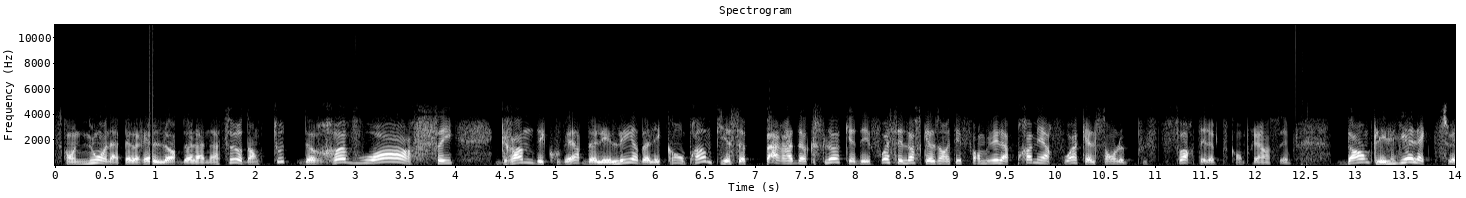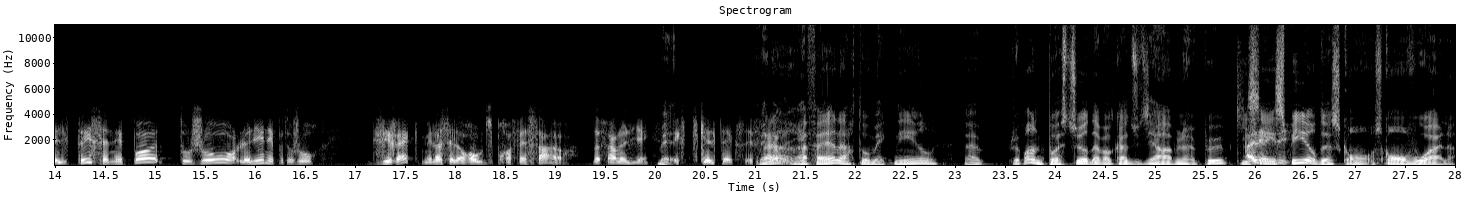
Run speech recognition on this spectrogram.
ce qu'on nous on appellerait l'ordre de la nature. Donc tout de revoir ces grandes découvertes, de les lire, de les comprendre, puis il y a ce paradoxe là que des fois c'est lorsqu'elles ont été formulées la première fois qu'elles sont le plus fortes et le plus compréhensibles. Donc les liens à l'actualité, ce n'est pas toujours le lien n'est pas toujours direct, mais là c'est le rôle du professeur de faire le lien, expliquer le texte et faire. Là, Raphaël Artaud McNeil, euh, je prendre une posture d'avocat du diable un peu, qui s'inspire de ce qu'on qu'on voit là.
